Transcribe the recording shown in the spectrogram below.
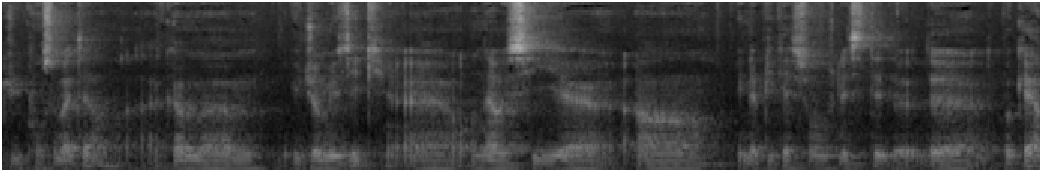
du consommateur, comme euh, Ujo Music. Euh, on a aussi une application, je l'ai cité, de, poker.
